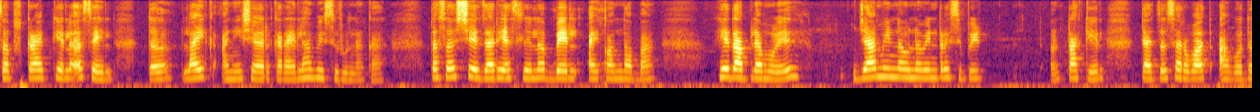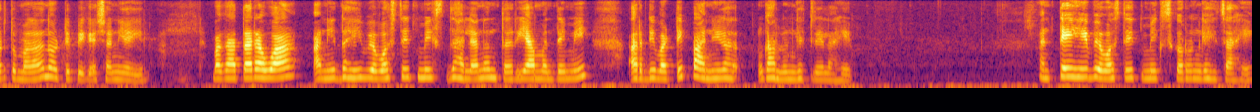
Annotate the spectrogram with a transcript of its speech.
सबस्क्राईब केलं असेल तर लाईक आणि शेअर करायला विसरू नका. तसंच शेजारी असलेलं बेल आयकॉन दाबा. हे दाबल्यामुळे ज्या मी नवनवीन रेसिपी टाकेल त्याचं सर्वात अगोदर तुम्हाला नोटिफिकेशन येईल. बघा आता रवा आणि दही व्यवस्थित मिक्स झाल्यानंतर यामध्ये मी अर्धी वाटी पाणी घा घालून घेतलेलं आहे. आणि तेही व्यवस्थित मिक्स करून घ्यायचं आहे.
